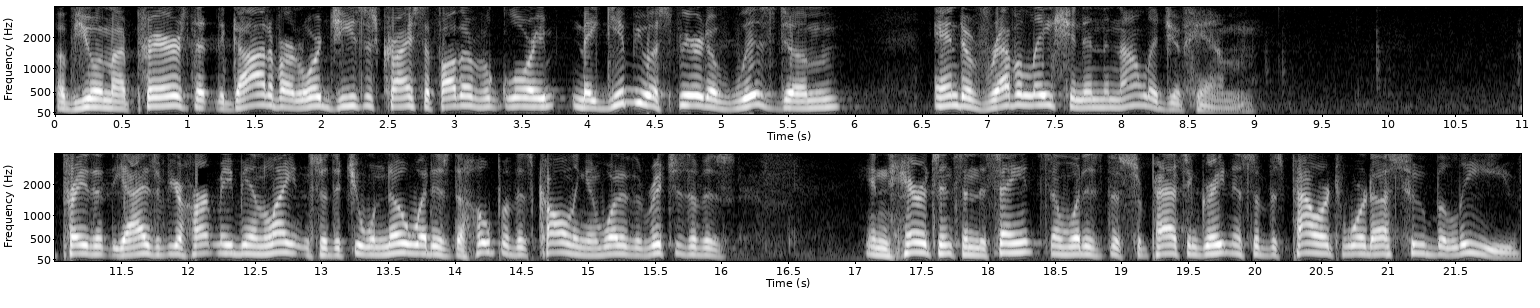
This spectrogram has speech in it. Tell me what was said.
of you in my prayers that the God of our Lord Jesus Christ, the Father of glory, may give you a spirit of wisdom and of revelation in the knowledge of him pray that the eyes of your heart may be enlightened so that you will know what is the hope of his calling and what are the riches of his inheritance in the saints and what is the surpassing greatness of his power toward us who believe.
